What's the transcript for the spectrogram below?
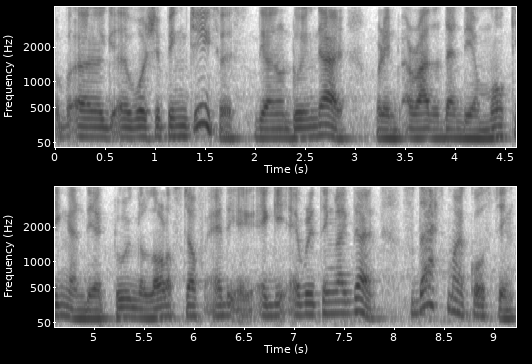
uh, uh worshipping jesus? They are not doing that. But in, rather than they are mocking and they are doing a lot of stuff and everything like that. So that's my question.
